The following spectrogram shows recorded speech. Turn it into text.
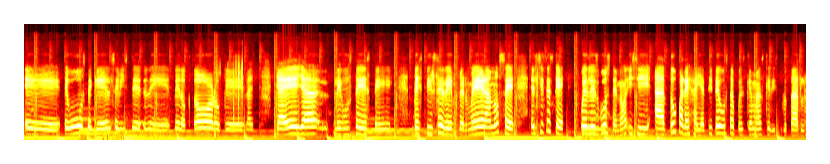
eh, te guste que él se viste de, doctor o que, que a ella le guste este vestirse de enfermera, no sé. El chiste es que pues les guste, ¿no? Y si a tu pareja y a ti te gusta, pues qué más que disfrutarlo.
